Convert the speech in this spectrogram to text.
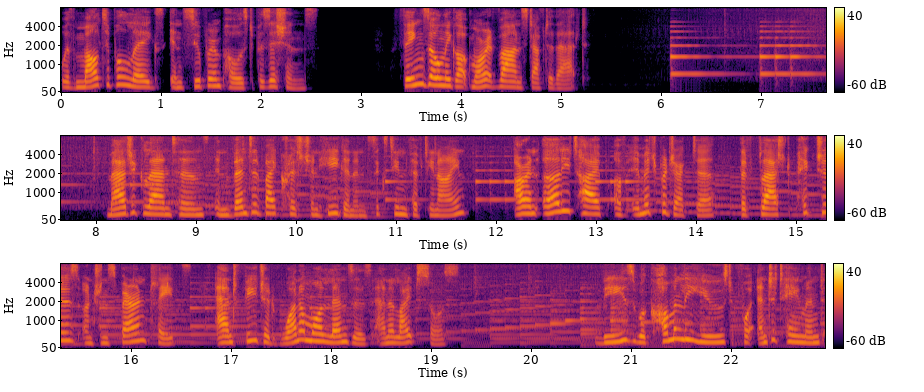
with multiple legs in superimposed positions. Things only got more advanced after that. Magic lanterns, invented by Christian Huygens in 1659, are an early type of image projector that flashed pictures on transparent plates and featured one or more lenses and a light source. These were commonly used for entertainment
